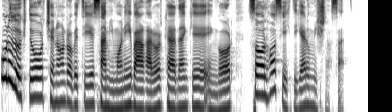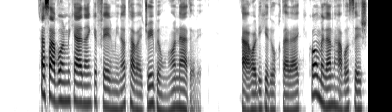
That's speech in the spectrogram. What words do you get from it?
اون دکتر چنان رابطه صمیمانه برقرار کردن که انگار سالهاست یکدیگر رو می‌شناسند. تصور می‌کردن که فرمینا توجهی به اونها نداره. در حالی که دخترک کاملا حواسش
